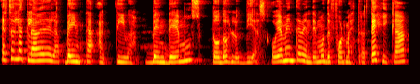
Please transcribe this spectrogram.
Esta es la clave de la venta activa. Vendemos todos los días. Obviamente vendemos de forma estratégica,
